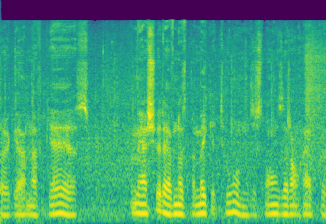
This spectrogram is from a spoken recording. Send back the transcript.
I got enough gas. I mean, I should have enough to make it to him, as long as I don't have to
